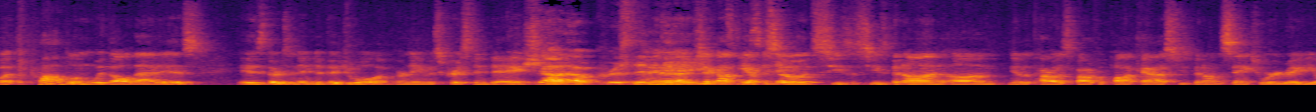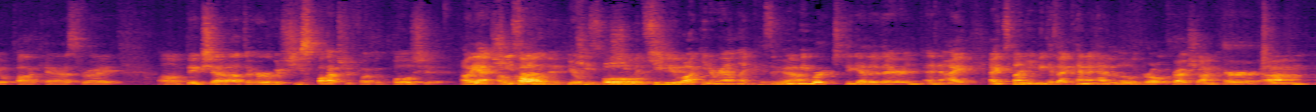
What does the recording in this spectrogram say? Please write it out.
But the problem with all that is, is there's an individual. Her name is Kristen Day. Shout out Kristen. Yeah, Yeah, check out the Kristen Day. episodes. She's she's been on um, you know the Powerless Powerful podcast. She's been on the Sanctuary Radio podcast, right? Um, big shout out to her, but she spots your fucking bullshit. Oh yeah, I'm she's calling um, it your she's, she would see me walking around like because Yeah. we, we worked together there, and, and I, it's funny because I kind of had a little girl crush on her. Um,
